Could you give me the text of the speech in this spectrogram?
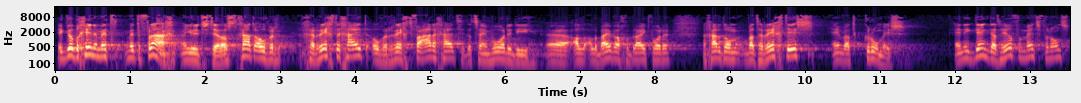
Ik wil beginnen met, met de vraag aan jullie te stellen. Als het gaat over gerechtigheid, over rechtvaardigheid, dat zijn woorden die uh, alle, allebei wel gebruikt worden, dan gaat het om wat recht is en wat krom is. En ik denk dat heel veel mensen van ons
